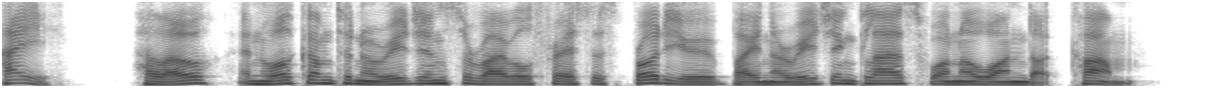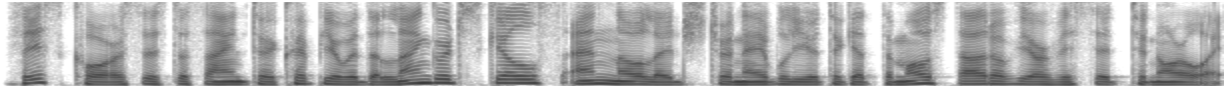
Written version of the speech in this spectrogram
Hi, hello, and welcome to Norwegian Survival Phrases brought to you by NorwegianClass101.com. This course is designed to equip you with the language skills and knowledge to enable you to get the most out of your visit to Norway.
